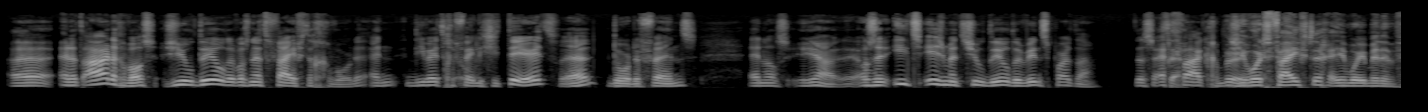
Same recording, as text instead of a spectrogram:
Eh, en het aardige was, Gilles Deelder was net 50 geworden. En die werd gefeliciteerd hè, door de fans. En als, ja, als er iets is met Gilles Deelder, wint Sparta. Dat is echt vaak Dus gebeurd. je wordt 50 en je wordt met een 5-0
